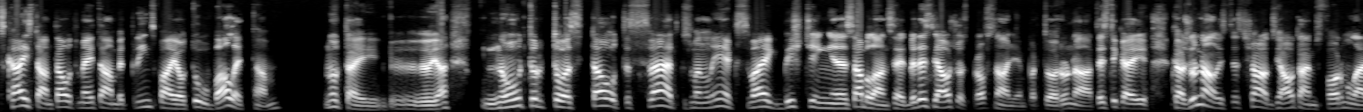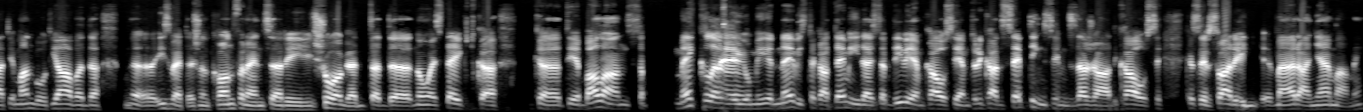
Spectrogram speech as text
skaistām tautsmeitām, bet principā jau tuvu baletam. Nu, tai, eh, ja. nu, tur tos tautas svētkus man liekas, vajag bišķiņi eh, sabalansēt, bet es ļaušos profesionāļiem par to runāt. Es tikai kā žurnālists šādus jautājumus formulētu, ja man būtu jāvada uh, izvērtēšanas konference arī šogad, tad nu, es teiktu, ka, ka tie balansa meklējumi ir nevis tā kā temīdais ar diviem kausiem. Tur ir kādi 700 dažādi kausi, kas ir svarīgi mērā ņemami.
